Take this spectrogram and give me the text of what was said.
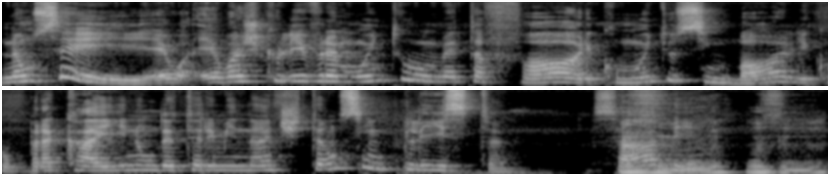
Não sei, eu, eu acho que o livro é muito metafórico, muito simbólico para cair num determinante tão simplista, sabe? Uhum, uhum.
